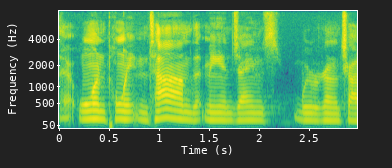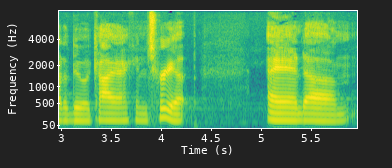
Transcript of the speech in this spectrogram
at one point in time that me and James we were going to try to do a kayaking trip, and um,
